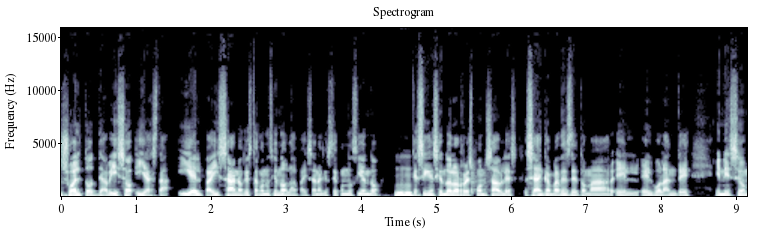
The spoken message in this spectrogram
suelto, te aviso y ya está. Y el paisano que está conduciendo o la paisana que esté conduciendo, que siguen siendo los responsables, sean capaces de tomar el, el volante en ese momento.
